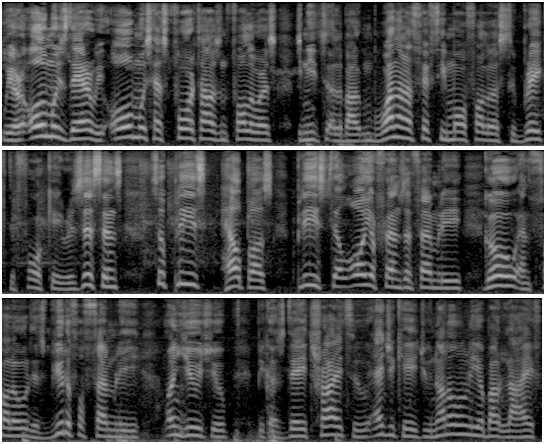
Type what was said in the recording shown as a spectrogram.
We are almost there. We almost have 4,000 followers. We need about 150 more followers to break the 4K resistance. So please help us. Please tell all your friends and family, go and follow this beautiful family on YouTube because they try to educate you not only about life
